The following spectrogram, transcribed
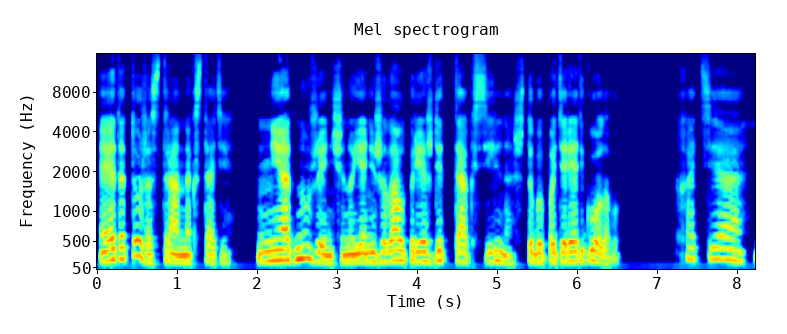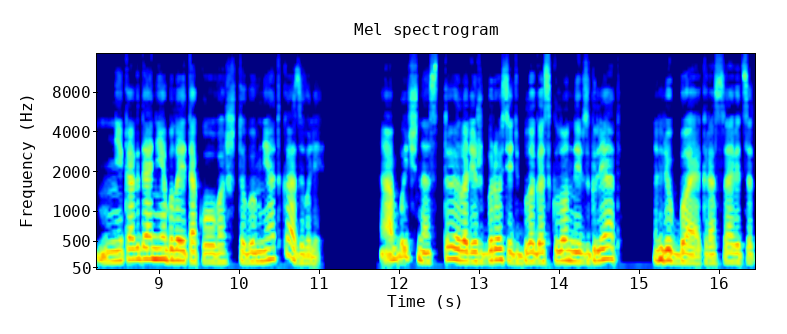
Это тоже странно, кстати. Ни одну женщину я не желал прежде так сильно, чтобы потерять голову. Хотя никогда не было и такого, чтобы мне отказывали. Обычно стоило лишь бросить благосклонный взгляд, любая красавица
